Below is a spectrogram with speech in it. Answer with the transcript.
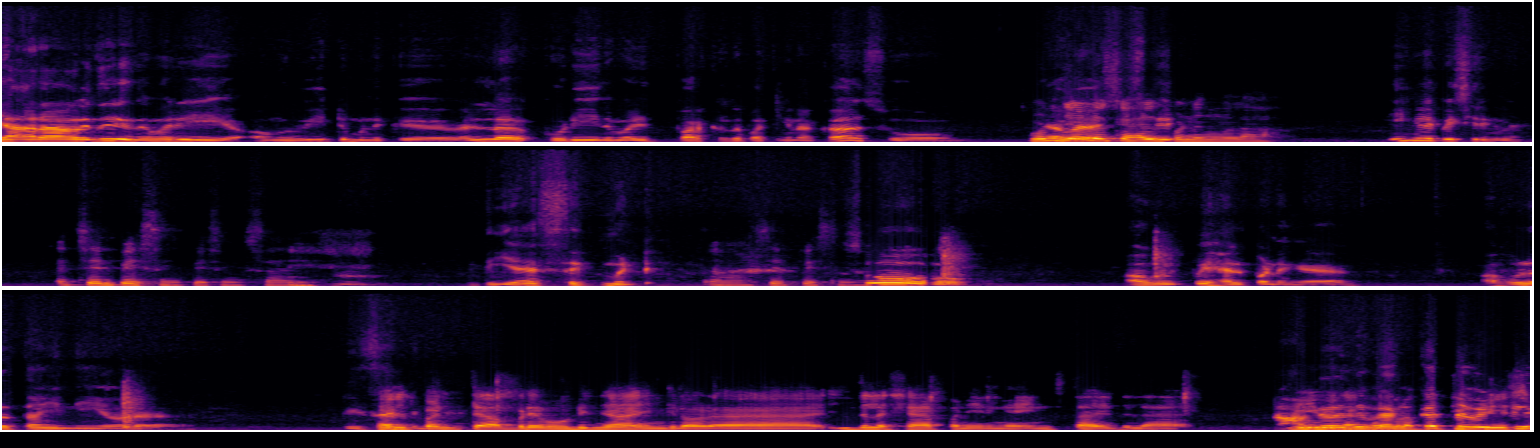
யாராவது இந்த மாதிரி அவங்க வீட்டு முன்னுக்கு வெள்ளை கொடி இந்த மாதிரி பறக்கிறத பாத்தீங்கன்னாக்கா ஸோ அளவுக்கு ஹெல்ப் பண்ணுங்களா? நீங்களே பேசுறீங்களே சரி பேசுங்க பேசுங்க சாரி இது ஏன் செக்மெண்ட் சரி பேசுங்க. ஸோ அவங்களுக்கு போய் ஹெல்ப் பண்ணுங்க. அவ்வளவுதான் இன்னியோட ஹெல்ப் பண்ணிட்டு அப்படியே முடிஞ்சா எங்களோட இதுல ஷேர் பண்ணிருங்க இன்ஸ்டா இதுல. நாங்க வந்து வெக்கத்தை விட்டு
